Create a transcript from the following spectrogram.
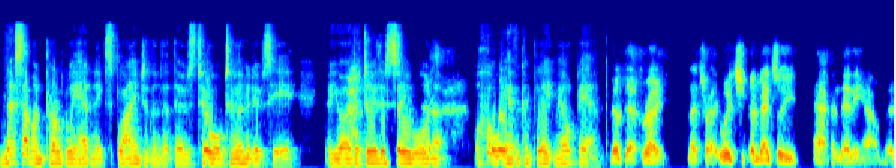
it, someone probably hadn't explained to them that there was two alternatives here. You either do the seawater or we have a complete meltdown. Meltdown, right. That's right. Which eventually happened anyhow. But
